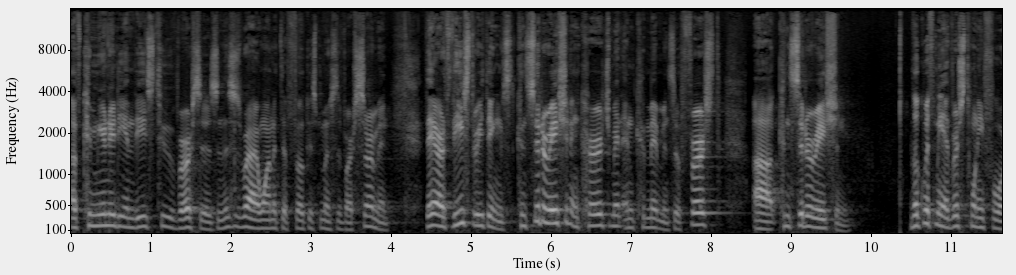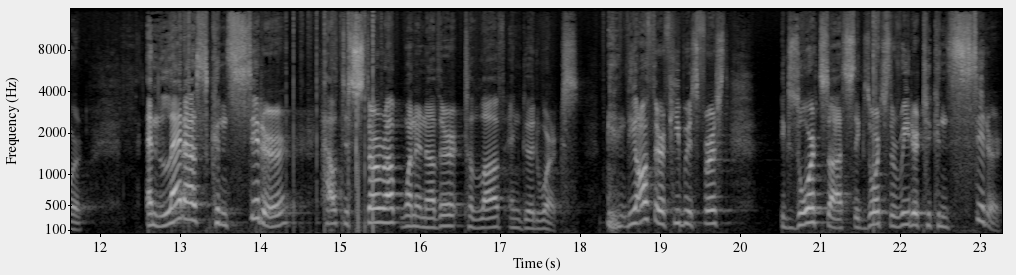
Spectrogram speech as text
of community in these two verses. And this is where I wanted to focus most of our sermon. They are these three things consideration, encouragement, and commitment. So, first, uh, consideration. Look with me at verse 24. And let us consider how to stir up one another to love and good works. the author of Hebrews first exhorts us, exhorts the reader to consider.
